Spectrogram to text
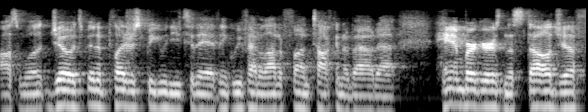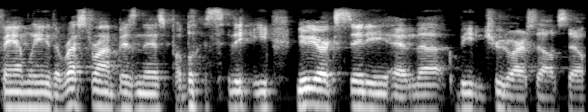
Awesome. Well, Joe, it's been a pleasure speaking with you today. I think we've had a lot of fun talking about uh, hamburgers, nostalgia, family, the restaurant business, publicity, New York City, and uh, being true to ourselves. So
